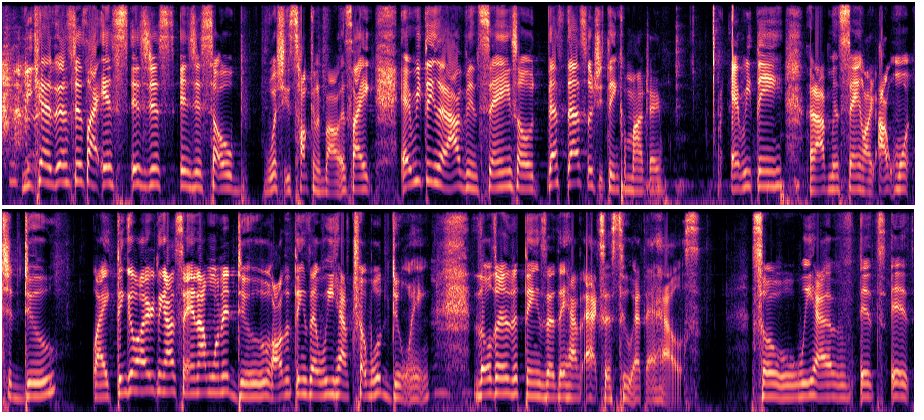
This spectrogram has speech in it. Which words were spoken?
because it's just like it's it's just it's just so what she's talking about. It's like everything that I've been saying. So that's that's what you think, Kamaje. Everything that I've been saying, like I want to do Like think of everything I was saying I want to do, all the things that we have trouble doing. Those are the things that they have access to at that house. So we have it's it's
